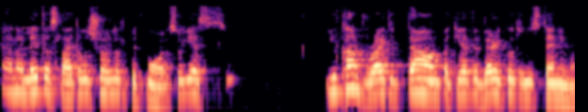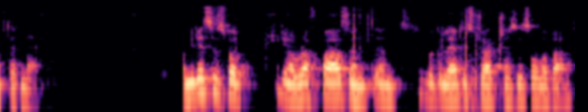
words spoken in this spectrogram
on a later slide. I will show you a little bit more. So yes, you can't write it down, but you have a very good understanding of that map. I mean, this is what you know, rough paths and, and regularity structures is all about.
